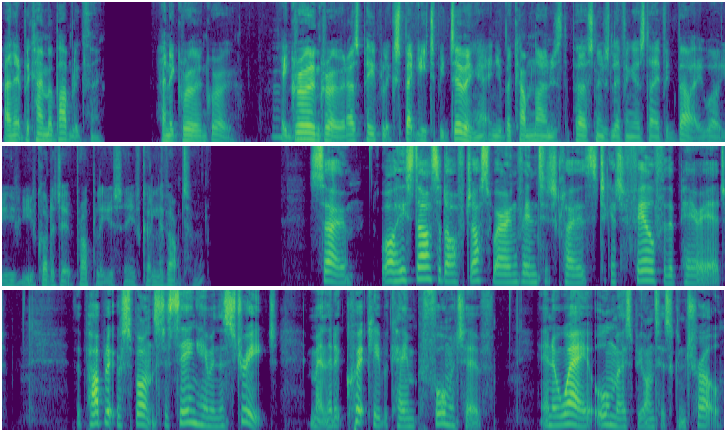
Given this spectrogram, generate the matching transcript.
and it became a public thing. And it grew and grew. It grew and grew, and as people expect you to be doing it, and you become known as the person who's living as David Bowie, well, you, you've got to do it properly. You see, you've got to live up to it. So, while he started off just wearing vintage clothes to get a feel for the period, the public response to seeing him in the street meant that it quickly became performative, in a way almost beyond his control.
